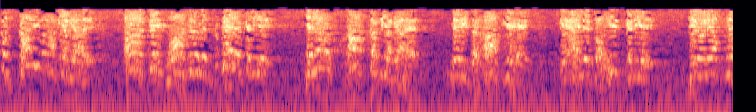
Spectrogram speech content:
کو جاری بنا دیا گیا ہے۔ آج کے اس معاشرے میں لٹیرے کے لیے یہ لفظ صاف کر دیا گیا ہے۔ میری درخواست یہ ہے کہ اہل توحید کے لیے جنہوں نے اپنے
